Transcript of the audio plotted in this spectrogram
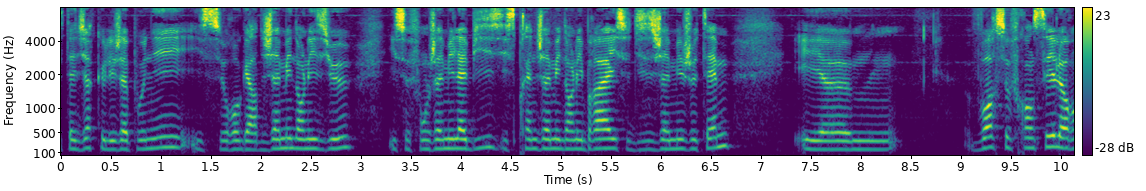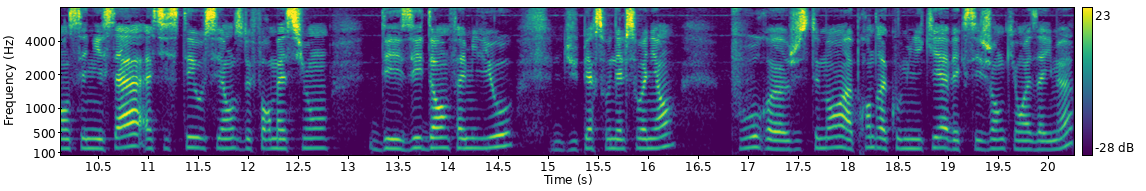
C'est-à-dire que les Japonais, ils se regardent jamais dans les yeux, ils se font jamais la bise, ils se prennent jamais dans les bras, ils se disent jamais je t'aime. Et euh, voir ce Français leur enseigner ça, assister aux séances de formation des aidants familiaux, du personnel soignant, pour euh, justement apprendre à communiquer avec ces gens qui ont Alzheimer.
